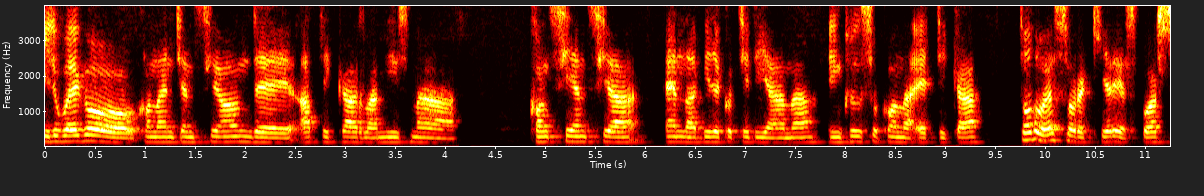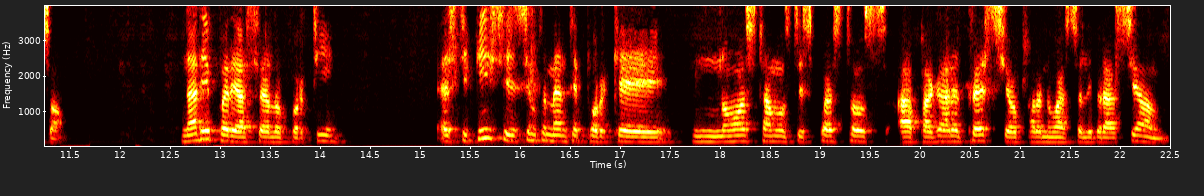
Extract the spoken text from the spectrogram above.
y luego con la intención de aplicar la misma conciencia en la vida cotidiana, incluso con la ética, todo eso requiere esfuerzo. Nadie puede hacerlo por ti. Es difícil simplemente porque no estamos dispuestos a pagar el precio para nuestra liberación,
